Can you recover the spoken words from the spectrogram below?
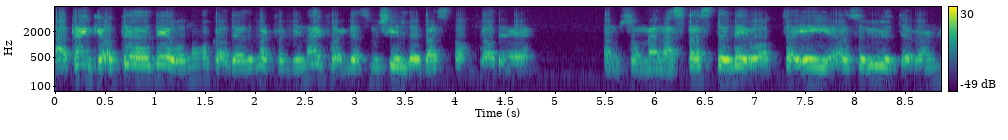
Jeg tenker at det er jo noe av det, i hvert fall min erfaring, det som skiller bestene fra de, dem som er nest best, det er jo at altså, utøveren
